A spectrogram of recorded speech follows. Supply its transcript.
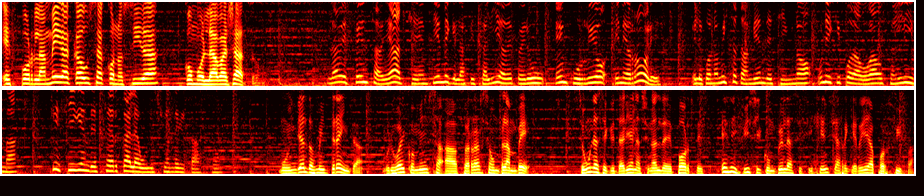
es por la mega causa conocida como Lavallato. La defensa de H entiende que la Fiscalía de Perú incurrió en errores. El economista también designó un equipo de abogados en Lima que siguen de cerca la evolución del caso. Mundial 2030. Uruguay comienza a aferrarse a un plan B. Según la Secretaría Nacional de Deportes, es difícil cumplir las exigencias requeridas por FIFA.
